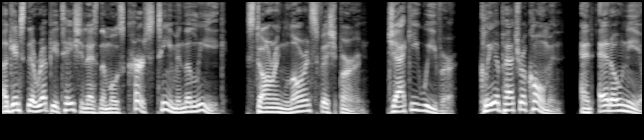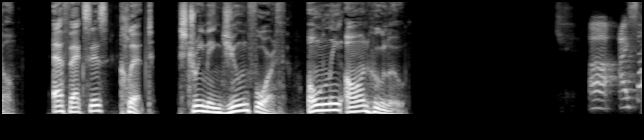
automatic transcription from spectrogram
against their reputation as the most cursed team in the league. Starring Lawrence Fishburne, Jacki Weaver, Cleopatra Coleman, and Ed O'Neill. FX's Clipped, streaming June 4th, only on Hulu. Uh, I saw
